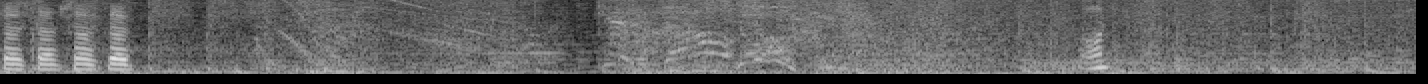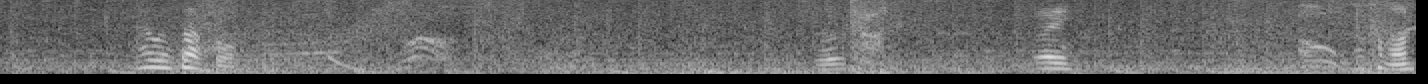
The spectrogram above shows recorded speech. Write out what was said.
Go, go, go, go. that for? Hey. Oh, come on.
